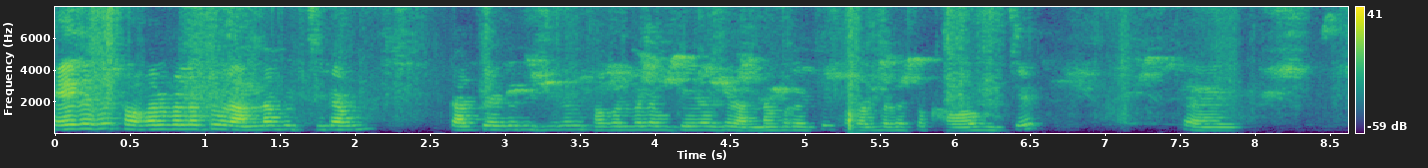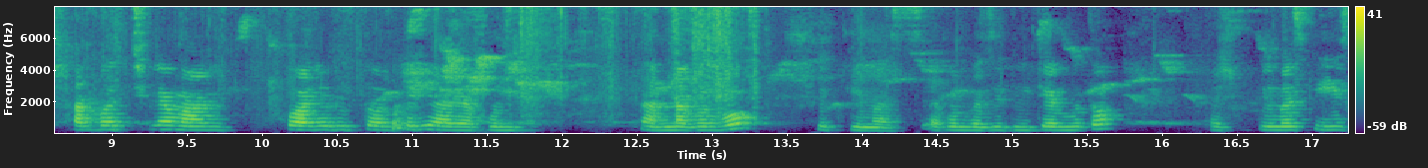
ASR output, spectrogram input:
এই দেখো সকালবেলা তো রান্না করছিলাম। কালকে আগে দিয়েছিলাম সকালবেলা উঠে আগে রান্না করা হচ্ছে সকালবেলা তো খাওয়া হচ্ছে আহ, শাক বাচ্ছিলাম আর কোয়ালের তরকারি আর এখন রান্না করব শুটকি মাছ। এখন বাজে দুইটার মতো। শুটকি মাছ পিস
